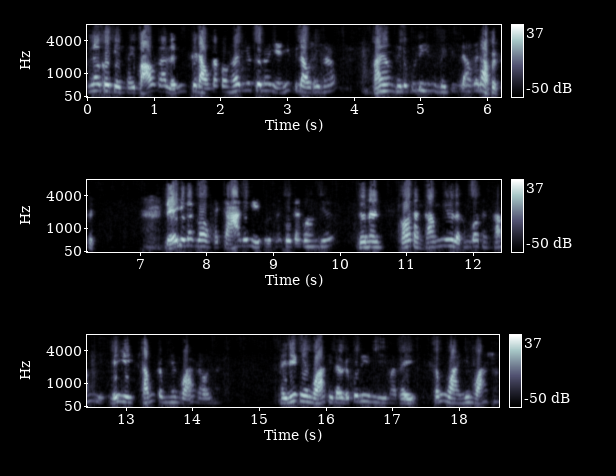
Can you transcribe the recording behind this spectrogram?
nó có chừng thầy bảo ra lệnh, cái đầu các con hết nhất, cái nói nhẹ nhất cái đầu thầy sao phải không? Thầy đâu có điên, thầy chỉ đau cái đầu. Để cho các con phải trả cái nghiệp của các con chứ. Cho nên, có thành thông như là không có thần thông gì. Bởi vì sống trong nhân quả rồi thầy biết nhân quả thì thầy đâu có điên gì mà thầy sống ngoài nhân quả sao?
